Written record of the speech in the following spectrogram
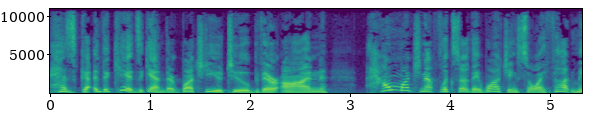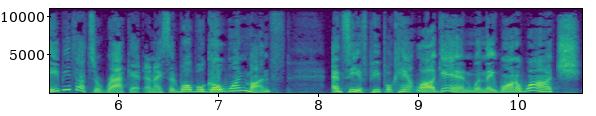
has got the kids again. They're watching YouTube. They're on. How much Netflix are they watching? So I thought maybe that's a racket, and I said, well, we'll go one month and see if people can't log in when they want to watch.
